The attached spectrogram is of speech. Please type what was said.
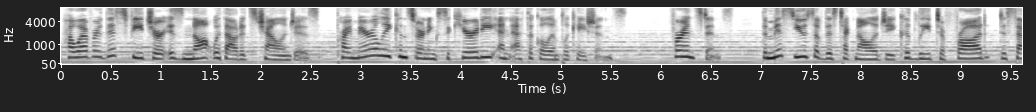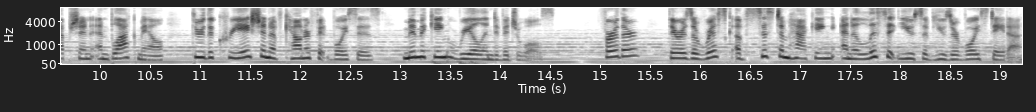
However, this feature is not without its challenges, primarily concerning security and ethical implications. For instance, the misuse of this technology could lead to fraud, deception, and blackmail through the creation of counterfeit voices mimicking real individuals. Further, there is a risk of system hacking and illicit use of user voice data,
